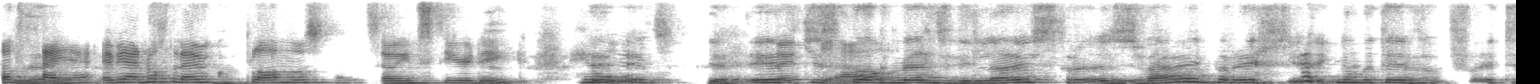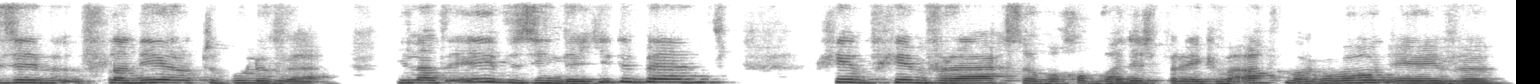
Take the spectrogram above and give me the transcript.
Wat ga jij, heb jij nog leuke plannen? Zoiets stuurde ik. Heel goed. Ja, eventjes Dankjewel. voor de mensen die luisteren, een zwaaiberichtje. Ik noem het even, het is even flaneren op de boulevard. Je laat even zien dat je er bent. Geen, geen vraag zo god, wanneer spreken we af? Maar gewoon even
